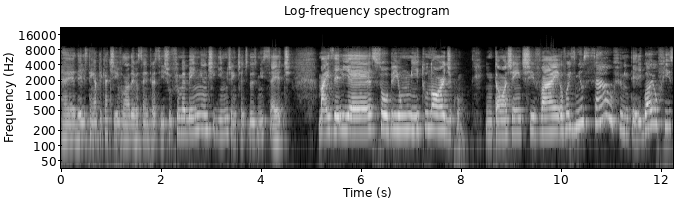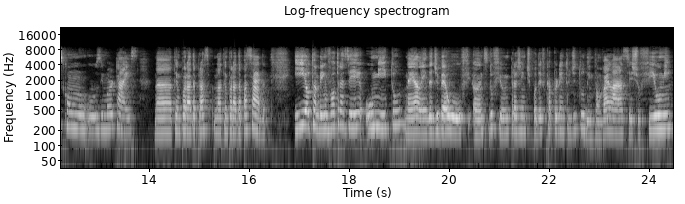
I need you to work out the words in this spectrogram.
É, eles têm aplicativo lá, daí você entra e assiste. O filme é bem antiguinho, gente, é de 2007. Mas ele é sobre um mito nórdico. Então a gente vai. Eu vou esmiuçar o filme inteiro, igual eu fiz com os Imortais na temporada, na temporada passada. E eu também vou trazer o mito, né, a lenda de Beowulf antes do filme pra gente poder ficar por dentro de tudo. Então vai lá, assiste o filme.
